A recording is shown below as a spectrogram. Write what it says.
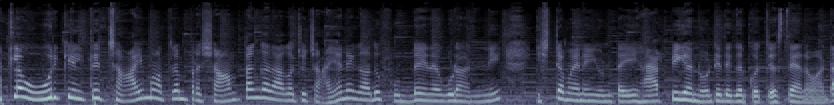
అట్లా ఊరికి వెళ్తే చాయ్ మాత్రం ప్రశాంతంగా తాగొచ్చు. చాయ్ అనే కాదు ఫుడ్ అయినా కూడా అన్నీ ఇష్టమైనవి ఉంటాయి. హ్యాపీగా నోటి దగ్గరకు వచ్చేస్తాయి అనమాట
